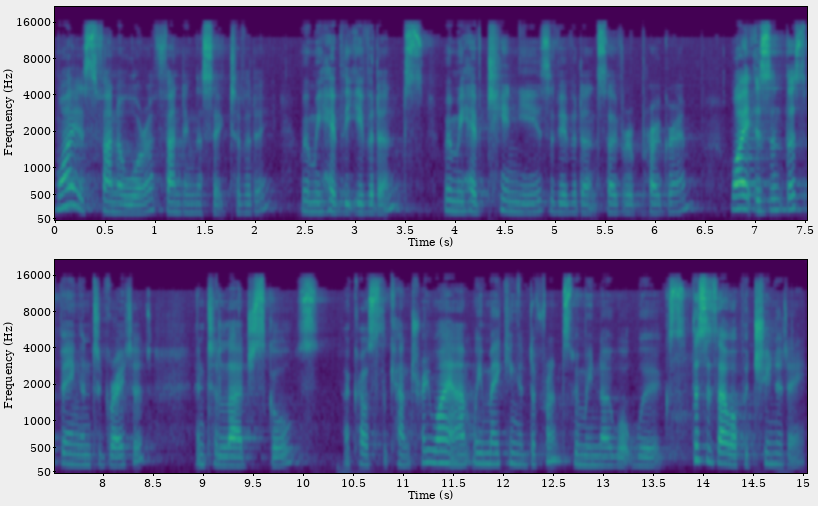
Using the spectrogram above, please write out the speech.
why is Whānau Ora funding this activity when we have the evidence, when we have 10 years of evidence over a program? Why isn't this being integrated into large schools across the country? Why aren't we making a difference when we know what works? This is our opportunity.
